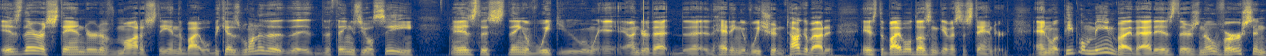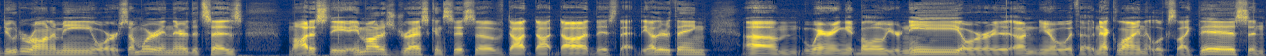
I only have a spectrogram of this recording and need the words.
Is there a standard of modesty in the Bible? Because one of the, the, the things you'll see is this thing of we under that the heading of we shouldn't talk about it is the Bible doesn't give us a standard. And what people mean by that is there's no verse in Deuteronomy or somewhere in there that says modesty. Immodest dress consists of dot dot dot this that the other thing um, wearing it below your knee or uh, you know with a neckline that looks like this. And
